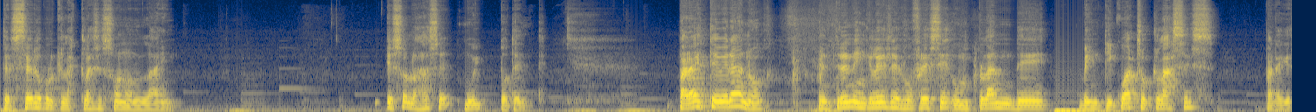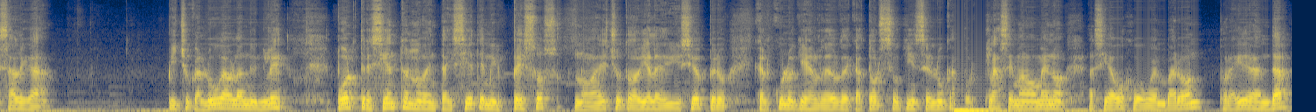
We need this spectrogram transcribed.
Tercero, porque las clases son online. Eso los hace muy potentes. Para este verano, Entrena Inglés les ofrece un plan de 24 clases para que salga Picho Caluga hablando inglés, por 397 mil pesos. No ha hecho todavía la división, pero calculo que es alrededor de 14 o 15 lucas por clase más o menos, hacia ojo buen varón, por ahí debe andar.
